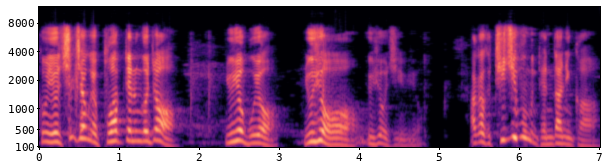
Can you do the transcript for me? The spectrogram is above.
그럼 이거 실체하고 부합되는 거죠? 유효, 무효? 유효, 유효지, 유효. 아까 그 뒤집으면 된다니까.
